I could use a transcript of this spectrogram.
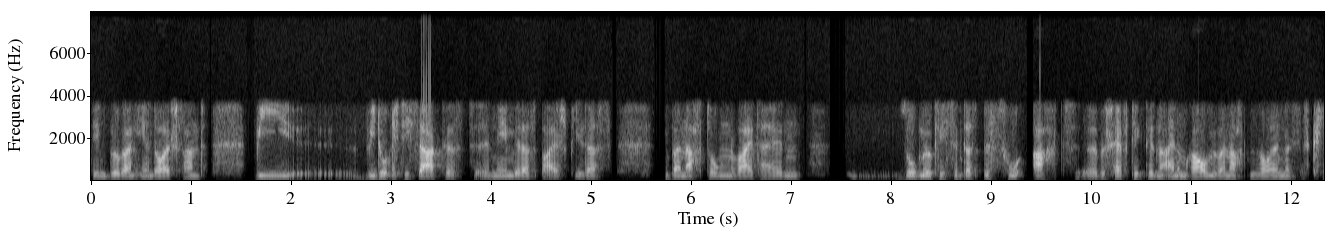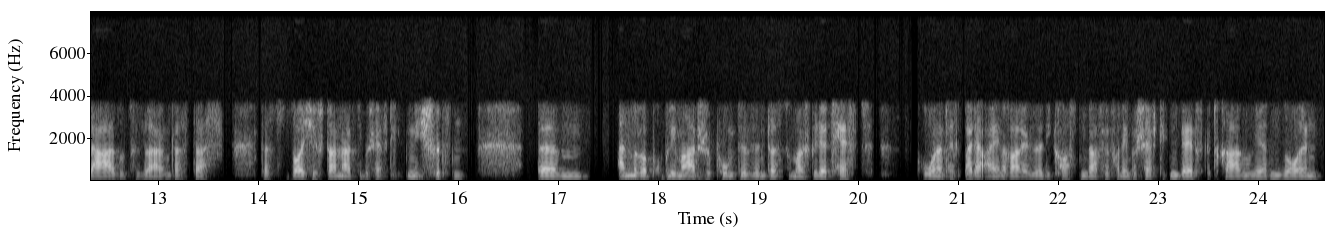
den Bürgern hier in Deutschland. Wie, wie du richtig sagtest, nehmen wir das Beispiel, dass Übernachtungen weiterhin so möglich sind, dass bis zu acht äh, Beschäftigte in einem Raum übernachten sollen. Es ist klar sozusagen, dass das, dass solche Standards die Beschäftigten nicht schützen. Ähm, andere problematische Punkte sind, dass zum Beispiel der Test Corona-Test bei der Einreise, die Kosten dafür von den Beschäftigten selbst getragen werden sollen.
